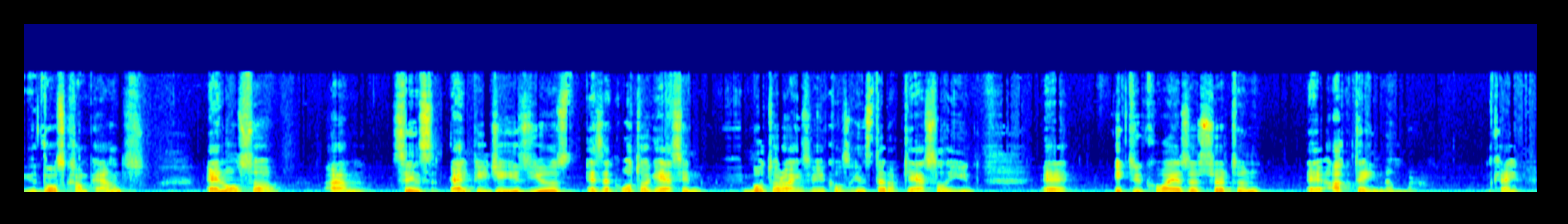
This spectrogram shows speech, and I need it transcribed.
those compounds, and also um, since LPG is used as an autogas in motorized vehicles instead of gasoline, uh, it requires a certain uh, octane number. Okay, uh,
